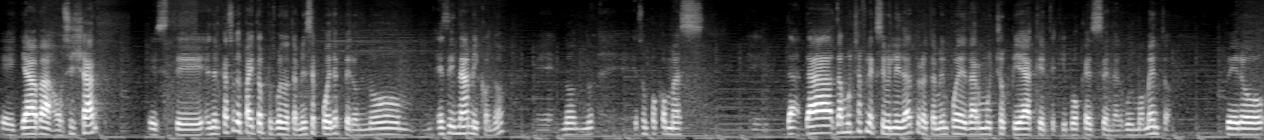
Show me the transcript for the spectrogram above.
eh, Java o C Sharp, este, en el caso de Python, pues bueno, también se puede, pero no es dinámico, ¿no? Eh, no, es un poco más da, da, mucha flexibilidad, pero también puede dar mucho pie a que te equivoques en algún momento pero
